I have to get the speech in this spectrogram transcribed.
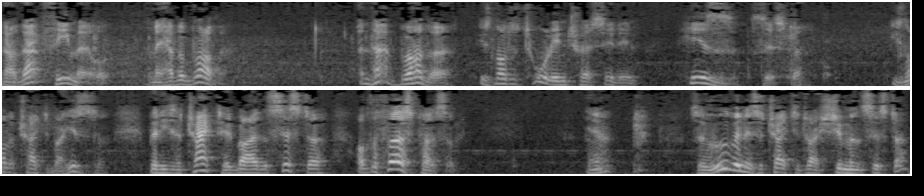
Now that female may have a brother. And that brother is not at all interested in his sister. He's not attracted by his sister, but he's attracted by the sister of the first person. Yeah? So Reuben is attracted to Shimon's sister,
